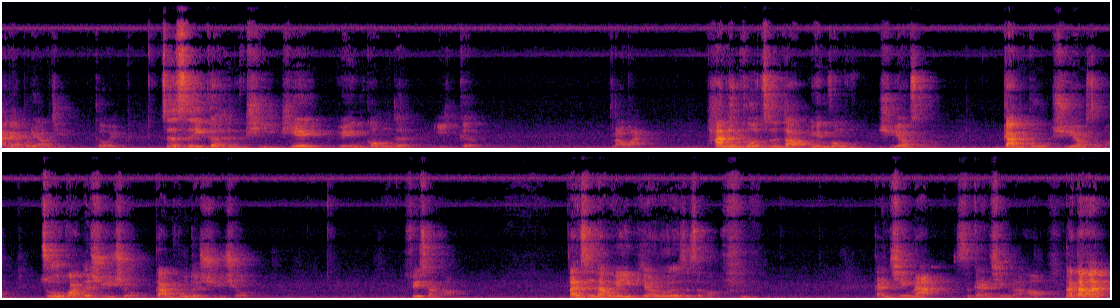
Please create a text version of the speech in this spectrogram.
他了不了解？各位，这是一个很体贴员工的一个老板，他能够知道员工需要什么，干部需要什么，主管的需求，干部的需求，非常好。但是他唯一比较弱的是什么？感情啦，是感情了哈。那当然。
